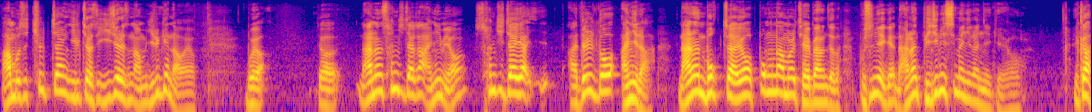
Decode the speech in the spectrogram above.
아모스 7장 1절에서 2절에서 나오면 이런 게 나와요. 뭐야? 저, 나는 선지자가 아니며 선지자의 아들도 아니라 나는 목자요 뽕나무를 재배하는 자다. 무슨 얘기야? 나는 비즈니스맨이라는 얘기예요. 그러니까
